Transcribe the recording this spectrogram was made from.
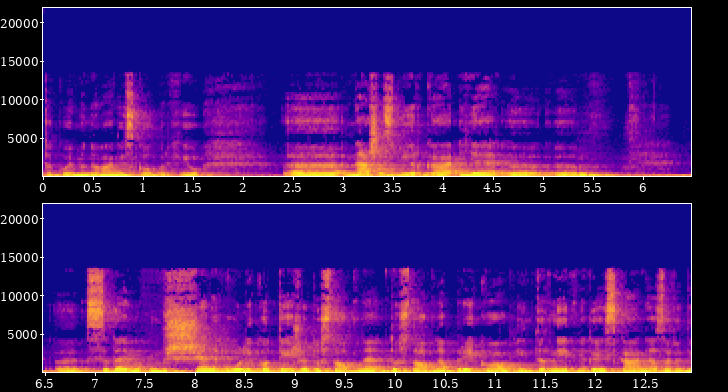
tako imenovani skop arhiv. Naša zbirka je Eh, sedaj še nekoliko teže dostopne, dostopna preko internetnega iskanja, zaradi,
